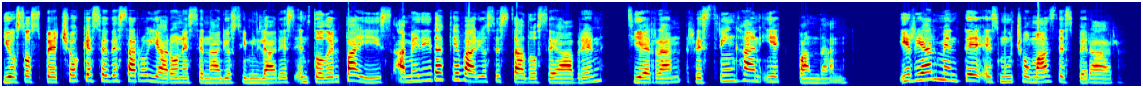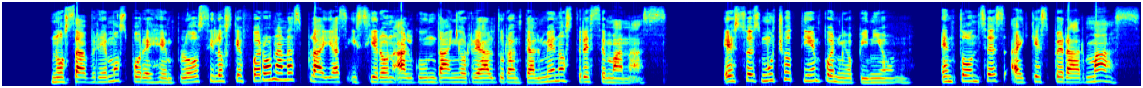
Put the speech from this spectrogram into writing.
Yo sospecho que se desarrollaron escenarios similares en todo el país a medida que varios estados se abren, cierran, restrinjan y expandan. Y realmente es mucho más de esperar. No sabremos, por ejemplo, si los que fueron a las playas hicieron algún daño real durante al menos tres semanas. Eso es mucho tiempo en mi opinión. Entonces hay que esperar más.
